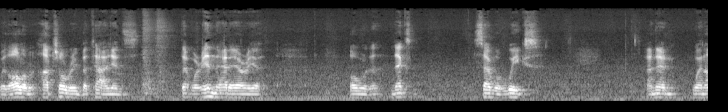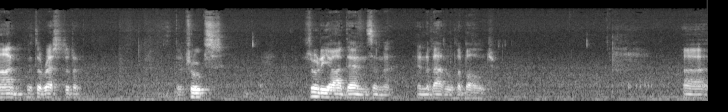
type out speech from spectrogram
with all of artillery battalions that were in that area over the next several weeks and then went on with the rest of the, the troops through the Ardennes in the, in the Battle of the Bulge. Uh,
